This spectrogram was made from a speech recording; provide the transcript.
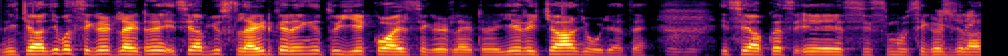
रिचार्जेबल सिगरेट लाइटर है इसे आप यू स्लाइड करेंगे तो ये कॉयल सिगरेट लाइटर है ये रिचार्ज हो जाता है। हम्म। इससे आपका सिगरेट जला है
